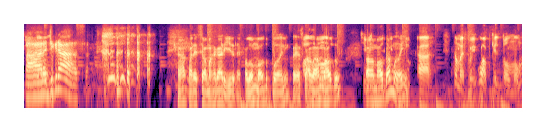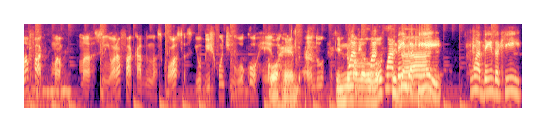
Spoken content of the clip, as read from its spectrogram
Para então... de graça. ah, apareceu a Margarida, né? Falou mal do pânico, é falar mal do. Falar mal da mãe. Não, mas foi igual, porque ele tomou uma, faca, uma, uma senhora facada nas costas e o bicho continuou correndo. Correndo. E numa um, velocidade... Um adendo aqui, um adendo aqui,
